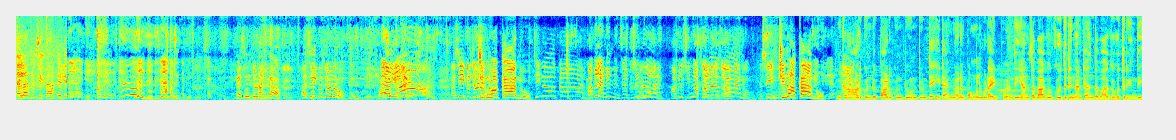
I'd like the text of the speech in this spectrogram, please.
తెల్లారి నుంచి తాటలే చిన్న అక్కను చిన్న అక్కను ఇంకా ఆడుకుంటూ పాడుకుంటూ ఉంటుంటే ఈ టైంలోనే పొంగల్ కూడా అయిపోయింది. ఎంత బాగా కుదిరిందంటే అంత బాగా కుదిరింది.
